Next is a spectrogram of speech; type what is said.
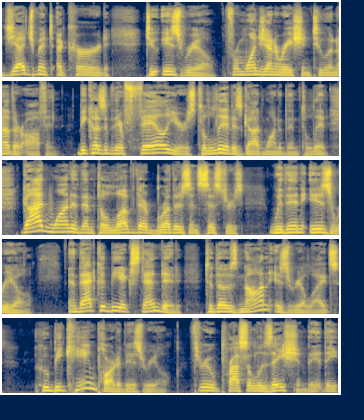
judgment occurred to Israel from one generation to another often. Because of their failures to live as God wanted them to live. God wanted them to love their brothers and sisters within Israel. And that could be extended to those non Israelites who became part of Israel through proselytization. They, they,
